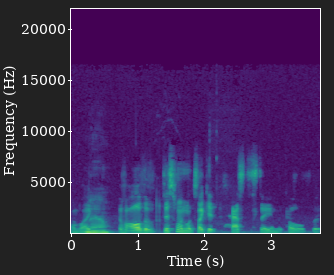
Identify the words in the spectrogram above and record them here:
I'm like, no. of all the, this one looks like it has to stay in the cold, but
